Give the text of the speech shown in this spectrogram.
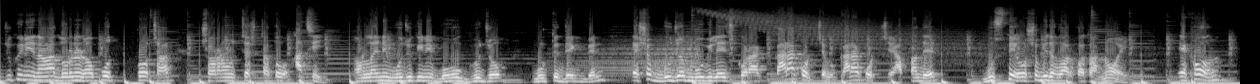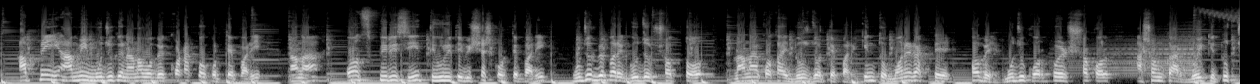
মজুকে নিয়ে নানা ধরনের অপপ্রচার ছড়ানোর চেষ্টা তো আছেই। অনলাইনে মজুকে নিয়ে বহু গুজব ঘুরতে দেখবেন। এসব গুজব মোবিলাইজ করা কারা করছে এবং কারা করছে আপনাদের বুঝতে অসুবিধা হওয়ার কথা নয়। এখন আপনি, আমি মুজুকে নানাভাবে কটাক্ষ করতে পারি, নানা কনস্পিরেসি থিওরিতে বিশ্বাস করতে পারি, মুজুর ব্যাপারে গুজব সত্য নানা কথায় দোষ ধরতে পারি। কিন্তু মনে রাখতে হবে, মুজু কর্পোরেট সকল আশঙ্কার বইকে তুচ্ছ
